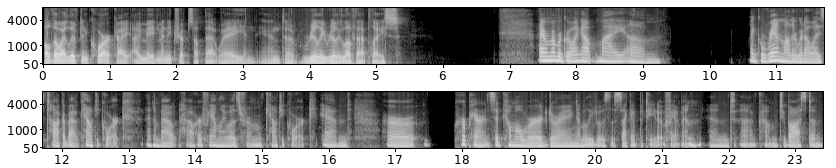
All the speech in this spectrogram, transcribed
although I lived in Cork, I, I, made many trips up that way and and uh, really really love that place. I remember growing up, my um, my grandmother would always talk about County Cork and about how her family was from County Cork, and her her parents had come over during, I believe it was the second potato famine, and uh, come to Boston.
